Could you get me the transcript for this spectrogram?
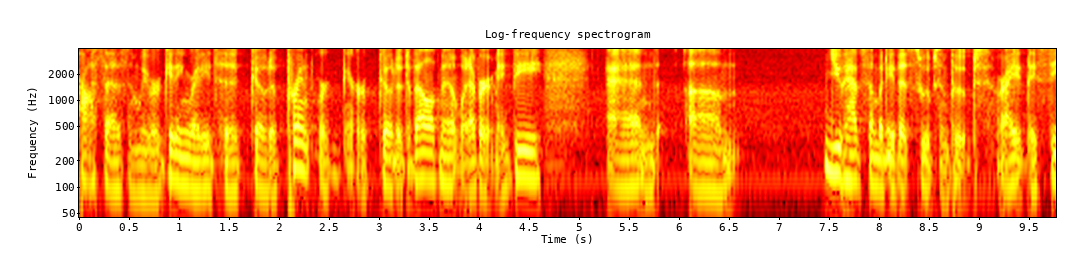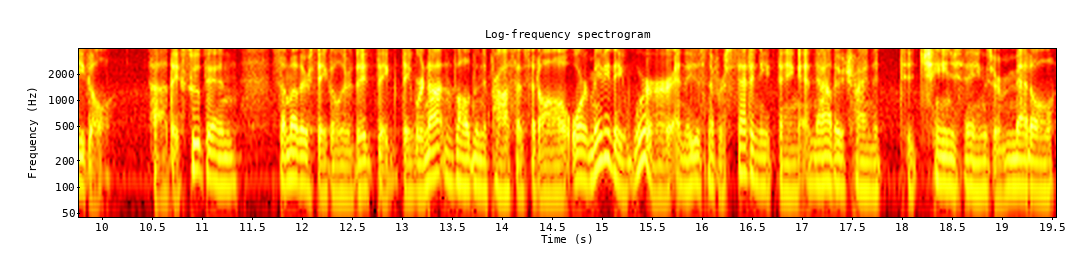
process and we were getting ready to go to print or, or go to development, whatever it may be. And um, you have somebody that swoops and poops, right? They seagull. Uh, they swoop in, some other stakeholder, they, they, they were not involved in the process at all, or maybe they were and they just never said anything. And now they're trying to, to change things or meddle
